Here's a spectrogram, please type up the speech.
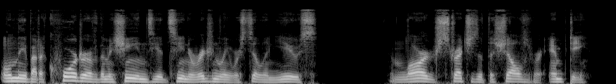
Only about a quarter of the machines he had seen originally were still in use and large stretches of the shelves were empty.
